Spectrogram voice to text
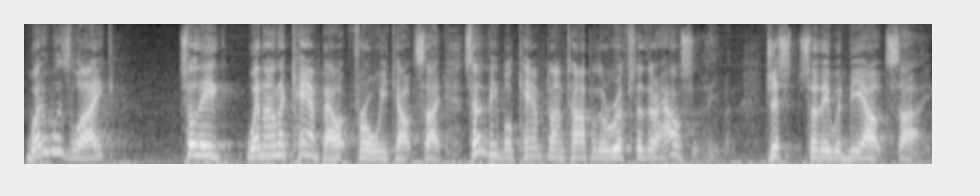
what it was like. So they went on a camp out for a week outside. Some people camped on top of the roofs of their houses, even, just so they would be outside.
